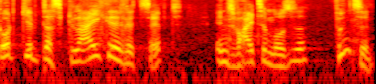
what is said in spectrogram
Gott gibt das gleiche Rezept in 2. Mose 15.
